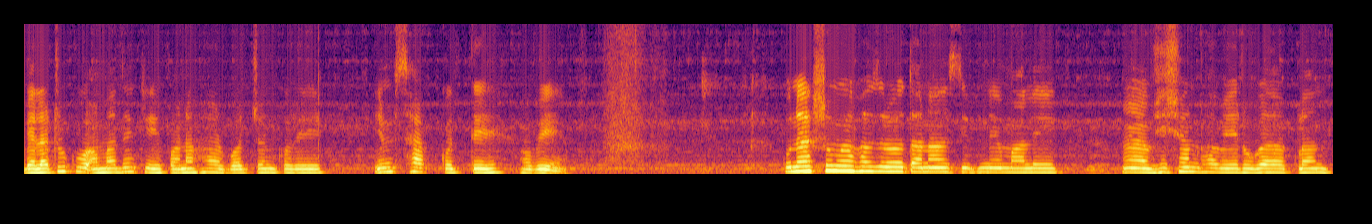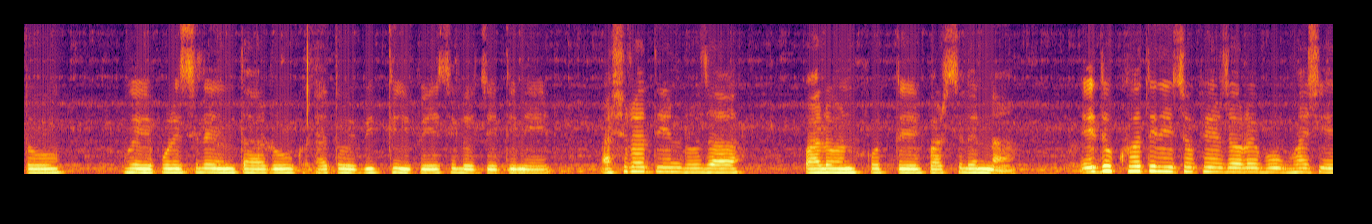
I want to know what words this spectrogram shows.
বেলাটুকু আমাদেরকে পানাহার বর্জন করে ইমসাক করতে হবে। কোনো এক সময় হজরত আনাস ইবনে মালিক ভীষণভাবে রোগাক্রান্ত হয়ে পড়েছিলেন। তার রোগ এত বৃদ্ধি পেয়েছিল যে তিনি আশুরার দিন রোজা পালন করতে পারছিলেন না। এই দুঃখ তিনি চোখের জলে বুক ভাসিয়ে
